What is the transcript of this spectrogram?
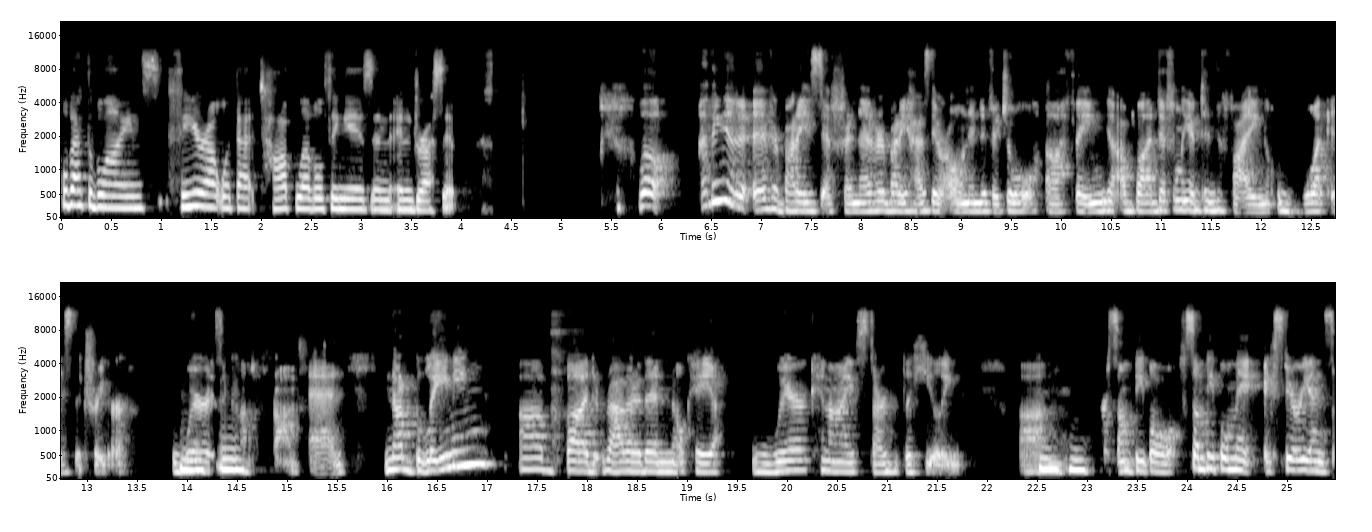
pull back the blinds, figure out what that top level thing is, and, and address it. Well, I think everybody is different. Everybody has their own individual uh, thing, uh, but definitely identifying what is the trigger, where mm-hmm. is it coming from, and not blaming, uh, but rather than okay, where can I start the healing? Um, mm-hmm. For some people, some people may experience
